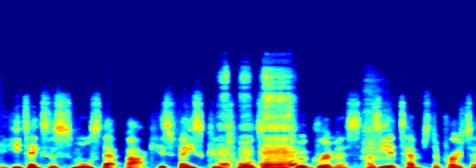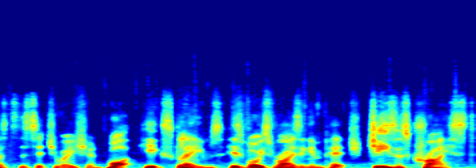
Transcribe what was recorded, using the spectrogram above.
He takes a small step back, his face contorting into a grimace as he attempts to process the situation. What? he exclaims, his voice rising in pitch. Jesus Christ!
